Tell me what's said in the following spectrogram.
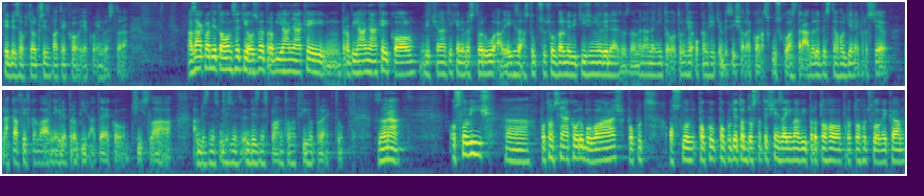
ty bys ho chtěl přizvat jako, jako investora. Na základě toho on se ti ozve, probíhá nějaký, probíhá nějaký. Většina těch investorů a jejich zástupců jsou velmi vytížení lidé, to znamená, není to o tom, že okamžitě by si šel jako na zkusku a strávili byste hodiny prostě na kafi v kavárně, kde probíráte jako čísla a business, business, business plán toho tvýho projektu. To znamená, oslovíš, eh, potom si nějakou dobu voláš, pokud, osloví, pokud, pokud je to dostatečně zajímavý pro toho, pro toho člověka,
